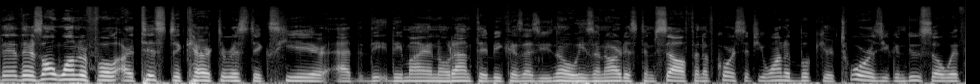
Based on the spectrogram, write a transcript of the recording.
there, there's all wonderful artistic characteristics here at the, the Majo Norante because, as you know, he's an artist himself. And of course, if you want to book your tours, you can do so with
